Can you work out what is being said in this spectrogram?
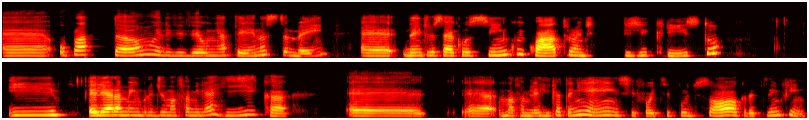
É, o Platão ele viveu em Atenas também, é, entre os séculos 5 e 4 de Cristo. e ele era membro de uma família rica, é, é, uma família rica ateniense, foi discípulo de Sócrates, enfim.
